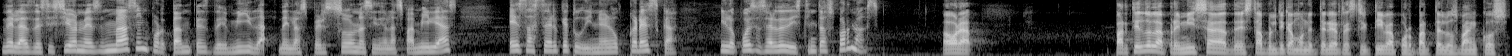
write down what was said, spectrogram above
de las decisiones más importantes de vida de las personas y de las familias es hacer que tu dinero crezca. Y lo puedes hacer de distintas formas. Ahora, partiendo de la premisa de esta política monetaria restrictiva por parte de los bancos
